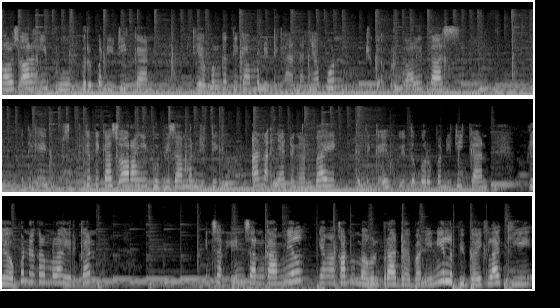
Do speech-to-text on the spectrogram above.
Kalau seorang ibu berpendidikan dia pun ketika mendidik anaknya pun juga berkualitas. Ketika ibu, ketika seorang ibu bisa mendidik anaknya dengan baik ketika ibu itu berpendidikan beliau pun akan melahirkan insan-insan kamil yang akan membangun peradaban ini lebih baik lagi.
